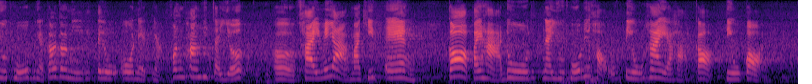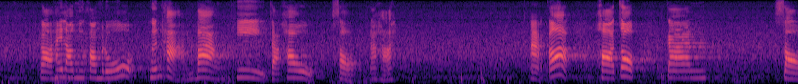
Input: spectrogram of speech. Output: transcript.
YouTube เนี่ยก็จะมีติวโอเน็ตเนี่ยค่อนข้างที่จะเยอะ เออใครไม่อยากมาคิดเอง ก็ไปหาดูใน YouTube ที่เขาติวให้อะค่ะ ก็ติวก่อน ก็ให้เรามีความรู้พื้นฐานบ้างที่จะเข้าสอบนะคะ อะก็ขอจบการ สอ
